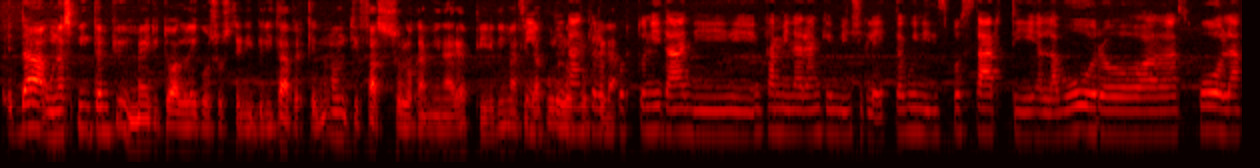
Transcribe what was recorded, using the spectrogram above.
e dà una spinta in più in merito all'ecosostenibilità perché non ti fa solo camminare a piedi, ma ti Sì, dà pure ti dà anche l'opportunità. l'opportunità di camminare anche in bicicletta, quindi di spostarti al lavoro, a scuola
